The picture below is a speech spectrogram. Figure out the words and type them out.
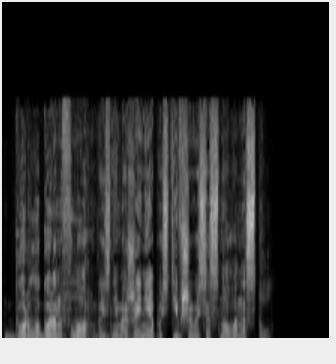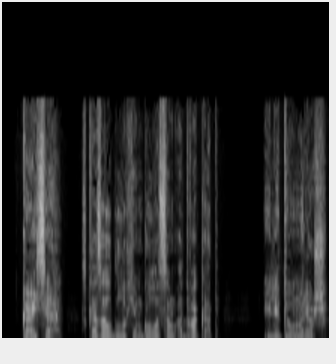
к горлу Горанфло в изнеможении опустившегося снова на стул. «Кайся», — сказал глухим голосом адвокат, — «или ты умрешь».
